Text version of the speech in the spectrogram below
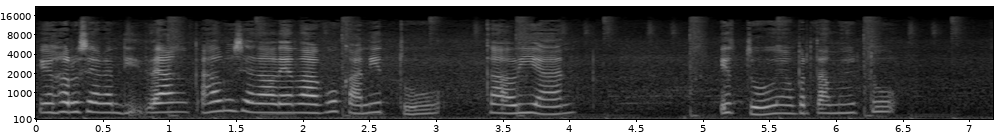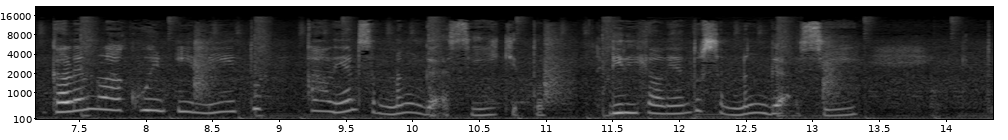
yang harus yang, yang harus kalian lakukan itu kalian itu yang pertama itu kalian ngelakuin ini itu kalian seneng gak sih gitu? Diri kalian tuh seneng gak sih? Gitu.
